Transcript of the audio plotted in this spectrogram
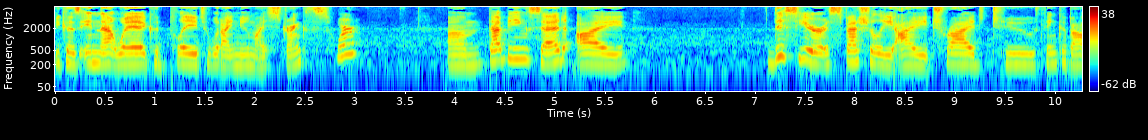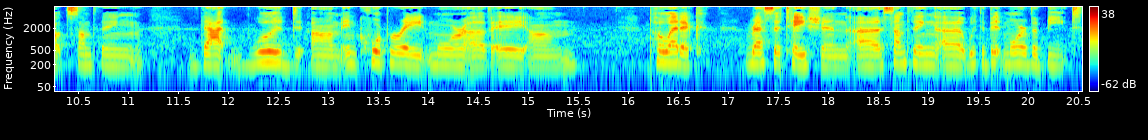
because in that way I could play to what I knew my strengths were. Um, that being said, I this year especially I tried to think about something that would um, incorporate more of a um, poetic recitation, uh, something uh, with a bit more of a beat,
